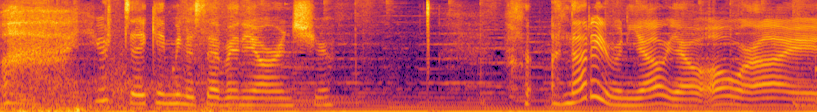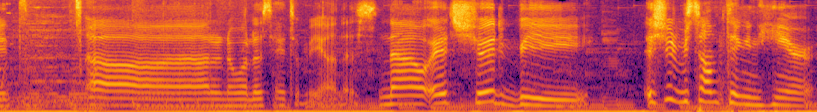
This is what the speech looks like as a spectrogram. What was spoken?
You're taking me to 70, aren't you? Not even Yao Yao, alright. Uh, I don't know what to say to be honest. Now, it should be... It should be something in here.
